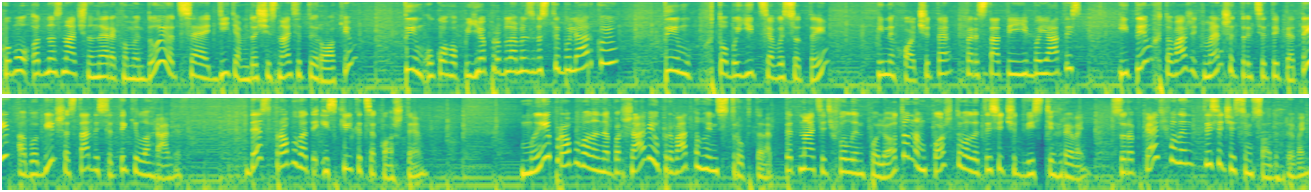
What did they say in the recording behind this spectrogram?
Кому однозначно не рекомендую, це дітям до 16 років, тим, у кого є проблеми з вестибуляркою, тим, хто боїться висоти і не хочете перестати її боятись, і тим, хто важить менше 35 або більше 110 кілограмів. Де спробувати і скільки це коштує? Ми пробували на боржаві у приватного інструктора. 15 хвилин польоту нам коштували 1200 гривень, 45 хвилин 1700 гривень.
